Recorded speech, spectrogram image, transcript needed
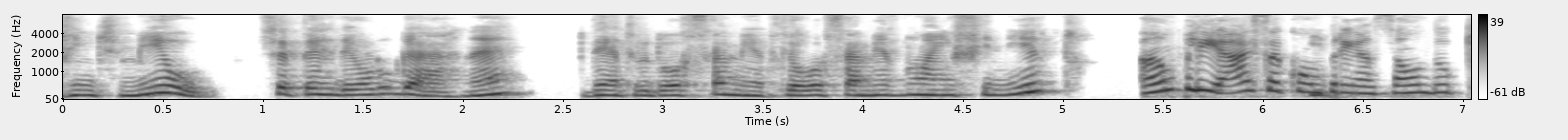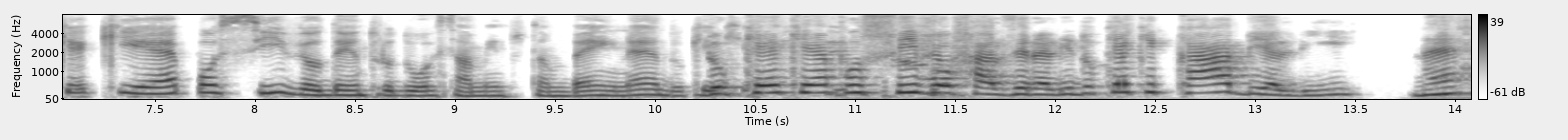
20 mil, você perdeu o lugar, né? Dentro do orçamento, porque o orçamento não é infinito, ampliar essa compreensão do que, que é possível dentro do orçamento também, né? Do que, do que, que é possível fazer ali, do que que cabe ali, né?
